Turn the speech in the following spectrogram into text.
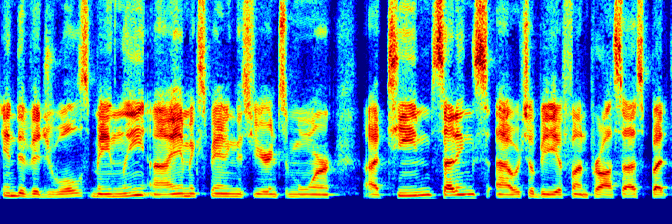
individuals mainly. Uh, I am expanding this year into more uh, team settings, uh, which will be a fun process. But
